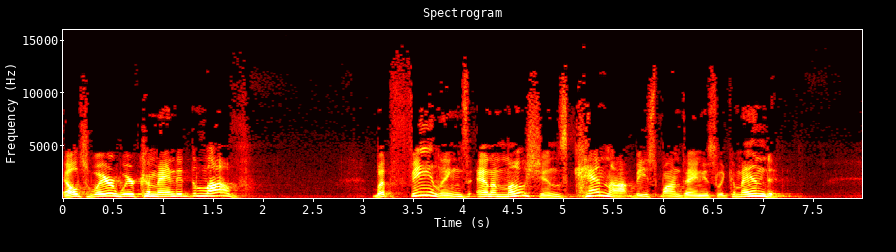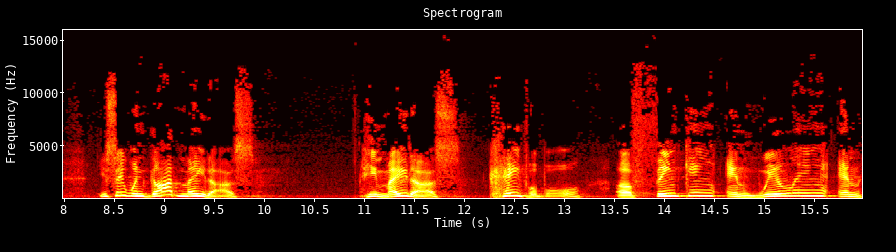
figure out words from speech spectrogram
Elsewhere, we're commanded to love. But feelings and emotions cannot be spontaneously commanded. You see, when God made us, He made us capable of thinking and willing and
